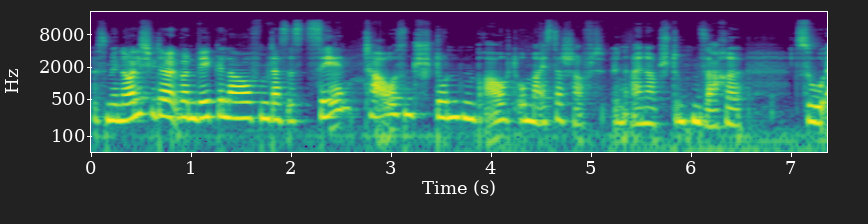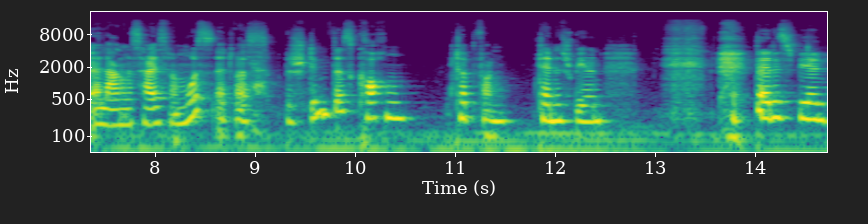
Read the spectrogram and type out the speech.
ist mir neulich wieder über den Weg gelaufen, dass es 10.000 Stunden braucht, um Meisterschaft in einer bestimmten Sache zu erlangen. Das heißt, man muss etwas Bestimmtes kochen, töpfern, Tennis spielen, Tennis spielen,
